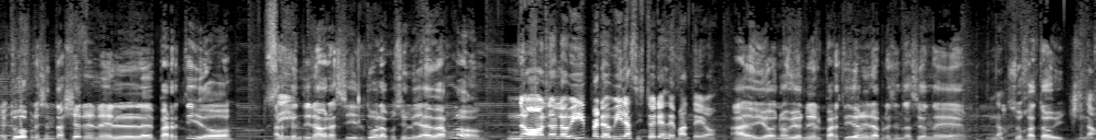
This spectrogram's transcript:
estuvo presente ayer en el partido Sí. Argentina-Brasil. ¿Tuvo la posibilidad de verlo? No, no lo vi, pero vi las historias de Mateo. Ah, yo, no vio ni el partido ni la presentación de No. Sujatovic. No.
